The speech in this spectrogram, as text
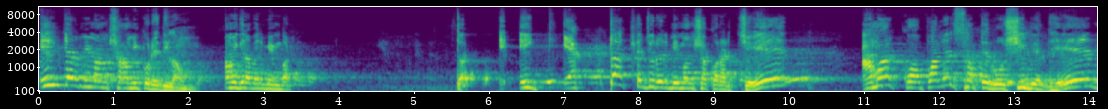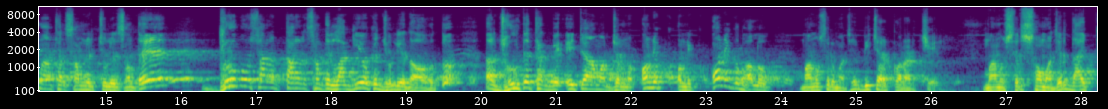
এইটার মীমাংসা আমি করে দিলাম, আমি গ্রামের মেম্বার। তো এই একটা খেজুরের মীমাংসা করার চেয়ে আমার কপালের সাথে রশি বেঁধে মাথার সামনের চুলের সাথে ধ্রুব সারা তারার সাথে লাগিয়ে ওকে ঝুলিয়ে দেওয়া হতো। আর ঝুলতে থাকবে, এটা আমার জন্য অনেক অনেক অনেক ভালো মানুষের মাঝে বিচার করার চেয়ে, মানুষের সমাজের দায়িত্ব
